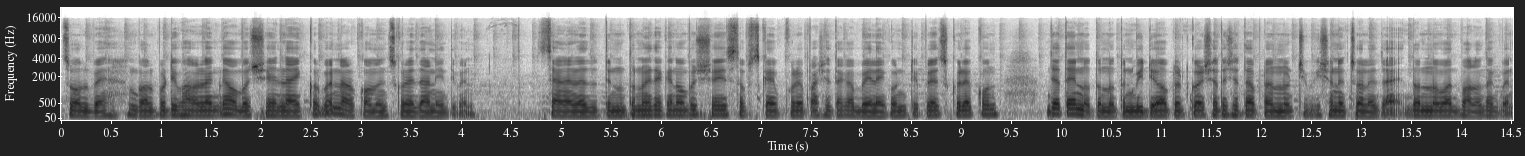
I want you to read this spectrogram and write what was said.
চলবে। গল্পটি ভালো লাগলে অবশ্যই লাইক করবেন আর কমেন্টস করে জানিয়ে দিবেন। চ্যানেলে যদি নতুন হয়ে থাকেন, অবশ্যই সাবস্ক্রাইব করে পাশে থাকা বেল আইকনটি প্রেস করে রাখুন, যাতে নতুন নতুন ভিডিও আপলোড করার সাথে সাথে আপনার নোটিফিকেশনে চলে যায়। ধন্যবাদ, ভালো থাকবেন।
